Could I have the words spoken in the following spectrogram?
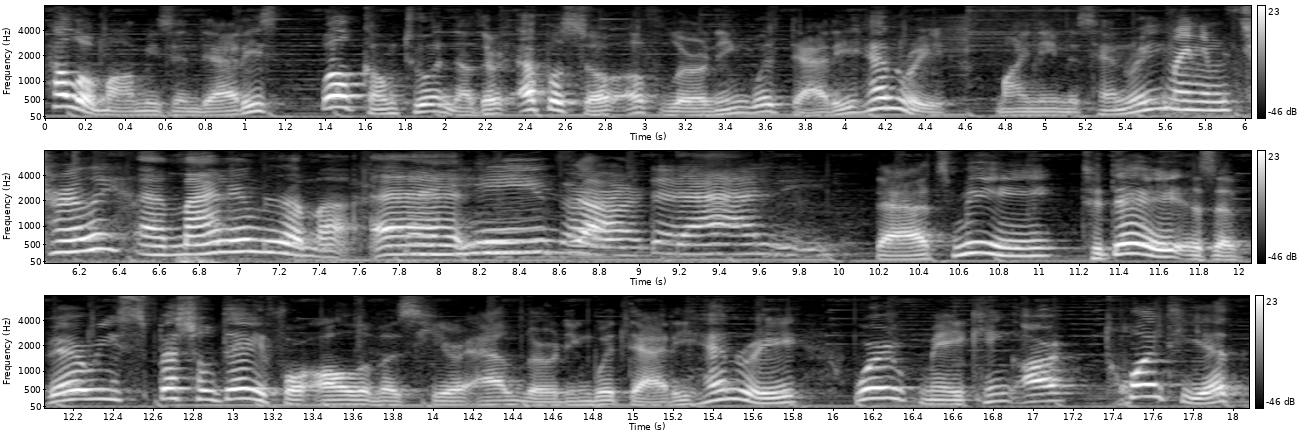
Hello, mommies and daddies. Welcome to another episode of Learning with Daddy Henry. My name is Henry. My name is Charlie. And my name is Emma. And he's our daddy. That's me. Today is a very special day for all of us here at Learning with Daddy Henry. We're making our 20th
